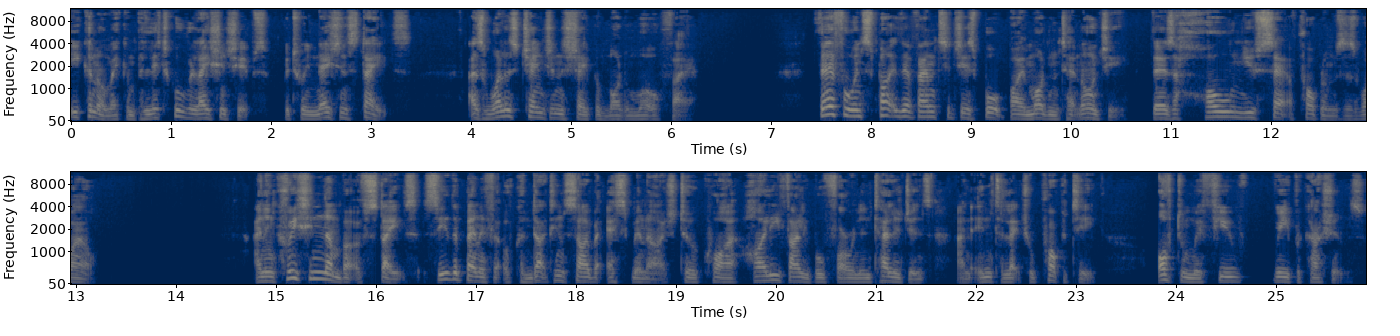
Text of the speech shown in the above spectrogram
economic and political relationships between nation states, as well as changing the shape of modern warfare. Therefore, in spite of the advantages brought by modern technology, there is a whole new set of problems as well. An increasing number of states see the benefit of conducting cyber espionage to acquire highly valuable foreign intelligence and intellectual property, often with few repercussions.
